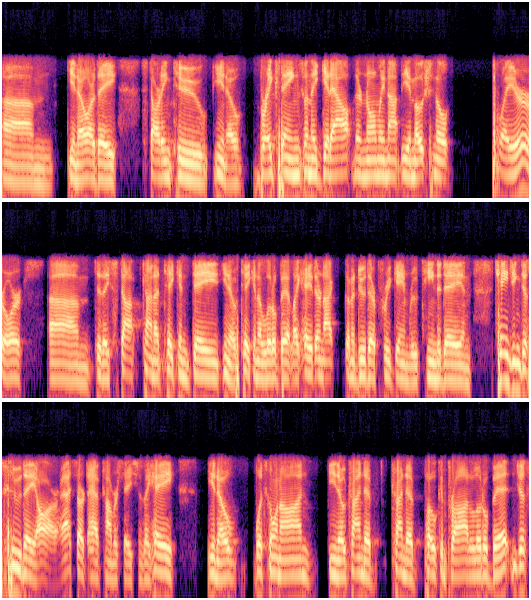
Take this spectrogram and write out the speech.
Um, you know, are they starting to you know break things when they get out? They're normally not the emotional player, or um, do they stop kind of taking day, you know, taking a little bit like, hey, they're not going to do their pregame routine today, and changing just who they are. I start to have conversations like, hey, you know, what's going on? You know, trying to trying to poke and prod a little bit, and just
